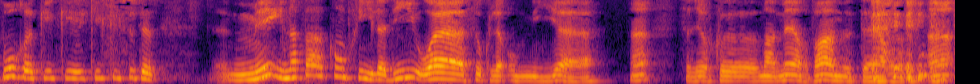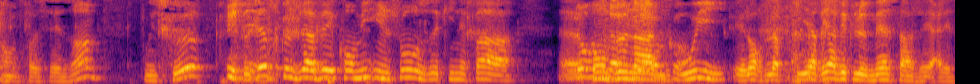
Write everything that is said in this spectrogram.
Pour qu'il qu'il- qu'il se taise. Mais il n'a pas compris. Il a dit wa thukla ummiyah hein, c'est-à-dire que ma mère va me perdre hein, entre ces hommes puisque peut-être que j'avais commis une chose qui n'est pas euh, convenable. oui et lors de la prière et avec le messager alayhi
